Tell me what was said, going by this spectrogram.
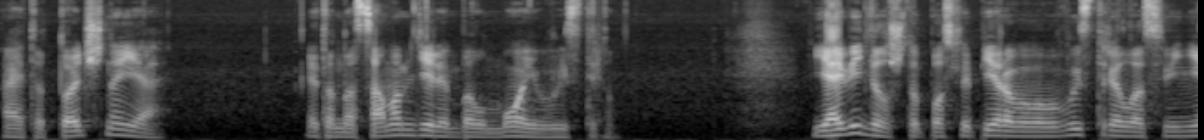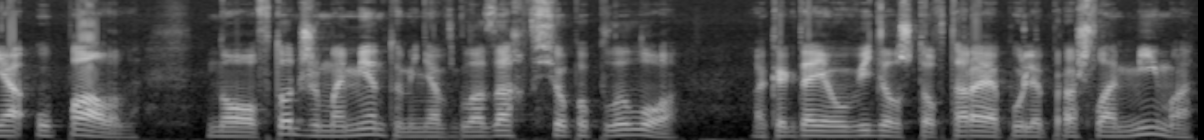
А это точно я? Это на самом деле был мой выстрел. Я видел, что после первого выстрела свинья упала, но в тот же момент у меня в глазах все поплыло, а когда я увидел, что вторая пуля прошла мимо,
